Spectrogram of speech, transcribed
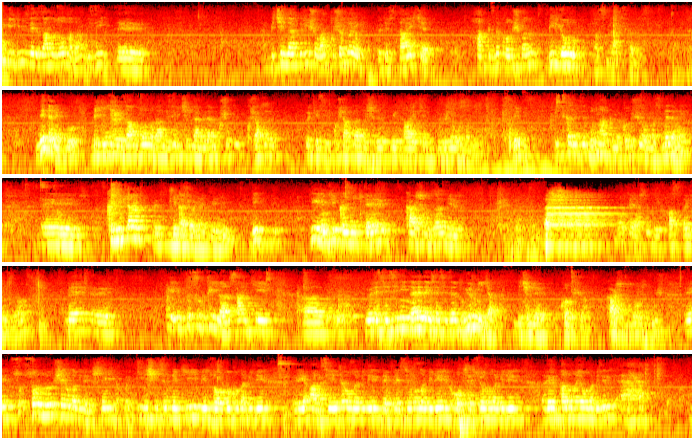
bizim bilgimiz ve rızamız olmadan bizi e, biçimlendirilmiş olan kuşaklar ötesi tarihçe hakkında konuşmanın bir yolu aslında psikanaliz. Ne demek bu? Bilgimiz ve rızamız olmadan bizi biçimlendiren kuşak, kuşaklar ötesi, kuşaklar aşırı bir tarihçenin ürünü olmalı. Ve psikanalizin bunun hakkında konuşuyor olması ne demek? e, klinikten birkaç örnek vereyim. Di, diyelim ki klinikte karşımıza bir e, orta yaşlı bir hasta geliyor ve e, diyelim fısıltıyla sanki e, böyle sesini neredeyse size duyurmayacak biçimde konuşuyor. Karşınızda oturmuş e, sorunu şey olabilir, işte ilişkisindeki bir zorluk olabilir, e, anksiyete olabilir, depresyon olabilir, obsesyon olabilir, e, paranoya olabilir, e,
